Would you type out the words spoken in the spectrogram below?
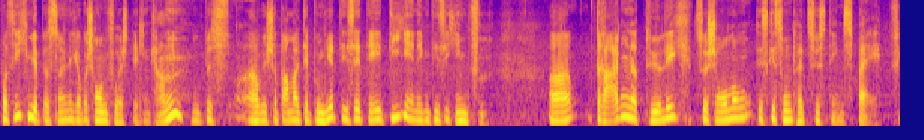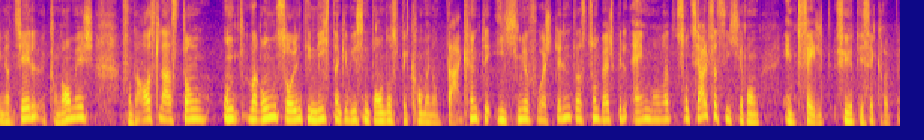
Was ich mir persönlich aber schon vorstellen kann, und das habe ich schon ein paar Mal deponiert, diese Idee, diejenigen, die sich impfen, äh, tragen natürlich zur Schonung des Gesundheitssystems bei. Finanziell, ökonomisch, von der Auslastung. Und warum sollen die nicht einen gewissen Bonus bekommen? Und da könnte ich mir vorstellen, dass zum Beispiel ein Monat Sozialversicherung entfällt für diese Gruppe.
